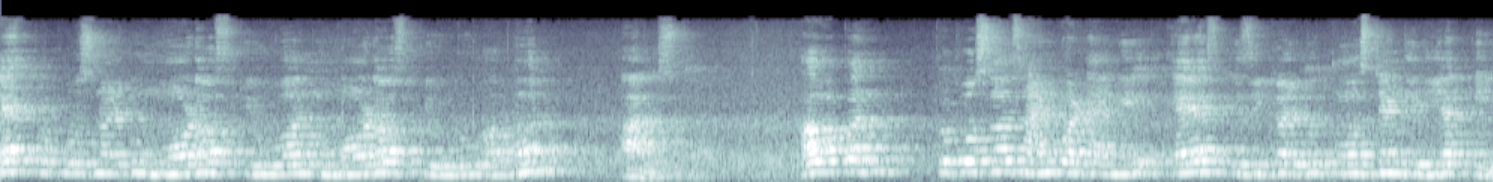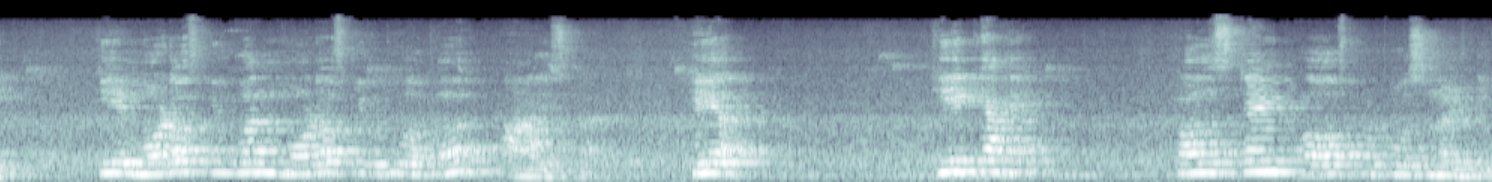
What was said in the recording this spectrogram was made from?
F proportional to mod of Q1 mode of Q2 upon r square अब अपन प्रोपोर्शनल साइन को हटाएँगे। F is equal to constant दे दिया के k mod of q1 mod of q2 upon r square here k क्या है? Constant of proportionality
